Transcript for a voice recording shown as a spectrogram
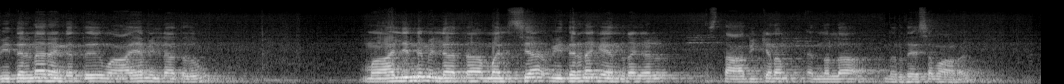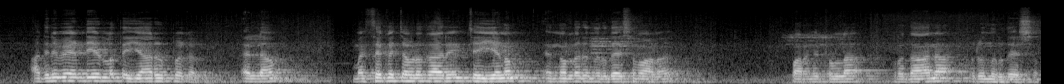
വിതരണ രംഗത്ത് മായമില്ലാത്തതും മാലിന്യമില്ലാത്ത മത്സ്യ വിതരണ കേന്ദ്രങ്ങൾ സ്ഥാപിക്കണം എന്നുള്ള നിർദ്ദേശമാണ്. അതിനു വേണ്ടിയുള്ള തയ്യാറെടുപ്പുകൾ എല്ലാം മത്സ്യക്കച്ചവടക്കാർ ചെയ്യണം എന്നുള്ളൊരു നിർദ്ദേശമാണ് പറഞ്ഞിട്ടുള്ള പ്രധാന ഒരു നിർദ്ദേശം.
